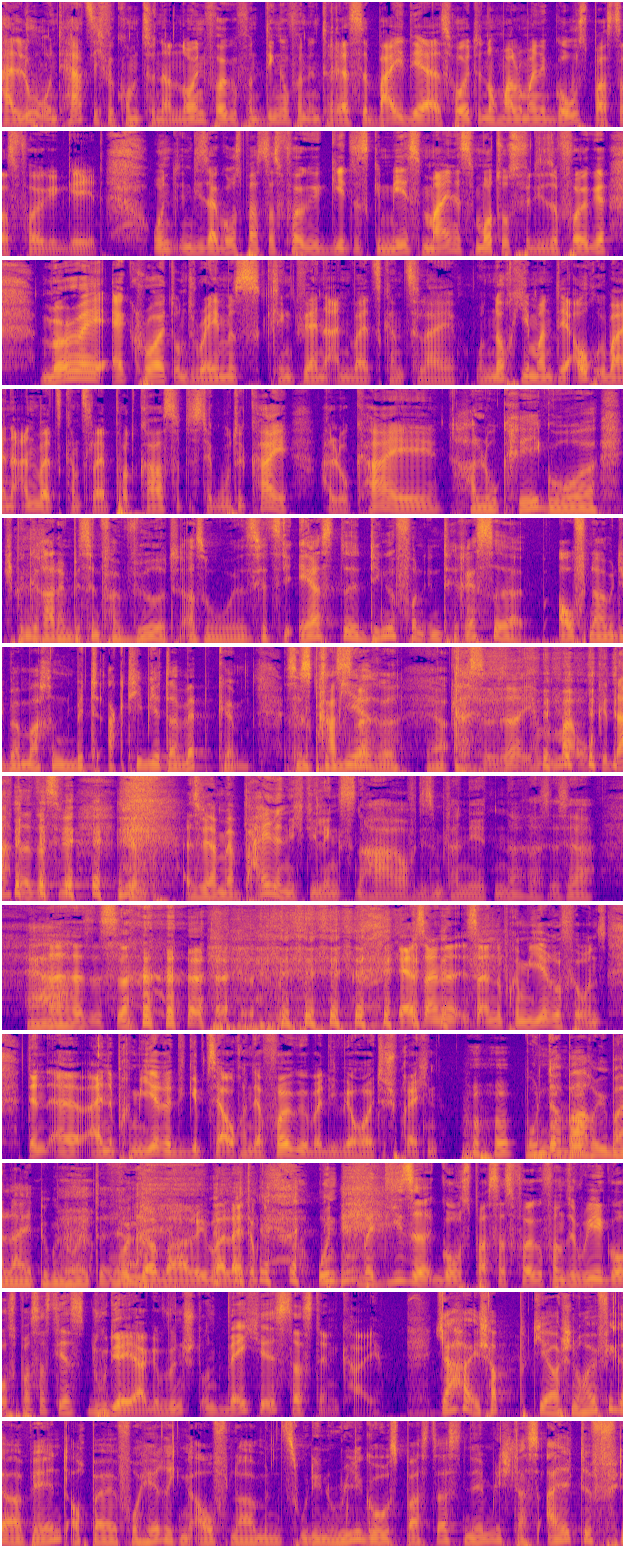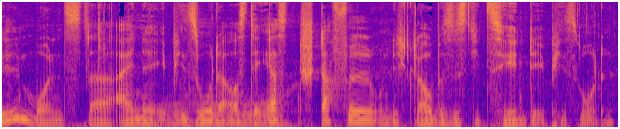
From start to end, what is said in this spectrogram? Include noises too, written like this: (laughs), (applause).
Hallo und herzlich willkommen zu einer neuen Folge von Dinge von Interesse, bei der es heute nochmal um eine Ghostbusters-Folge geht. Und in dieser Ghostbusters-Folge geht es gemäß meines Mottos für diese Folge, Murray, Aykroyd und Ramis klingt wie eine Anwaltskanzlei. Und noch jemand, der auch über eine Anwaltskanzlei podcastet, ist der gute Kai. Hallo Kai. Hallo Gregor. Ich bin gerade ein bisschen verwirrt. Also es ist jetzt die erste Dinge von Interesse Aufnahme, die wir machen, mit aktivierter Webcam. Das ist, eine krass, Premiere. Ne? Ja. Krass, oder? Ich habe immer auch gedacht, dass wir, wir, also wir haben ja beide nicht die längsten Haare auf diesem Planeten. Ne? Das ist ja, ja. das ist, (laughs) ja, ist eine, ist eine Premiere für uns. Denn äh, eine Premiere, die gibt's ja auch in der Folge, über die wir heute sprechen. (laughs) Wunderbare Überleitungen heute. Wunderbare Überleitung. Und über diese Ghostbusters-Folge von The Real Ghostbusters, die hast du dir ja gewünscht. Und welche ist das denn, Kai? Ja, ich habe die ja schon häufiger erwähnt, auch bei vorherigen Aufnahmen zu den Real Ghostbusters, nämlich das alte Filmmonster, eine Episode aus der ersten Staffel und ich glaube, es ist die zehnte Episode.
